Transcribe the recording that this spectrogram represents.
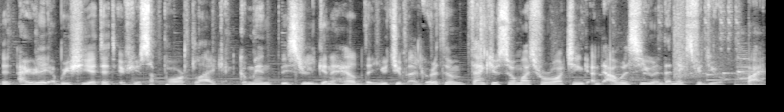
then I really appreciate it if you support, like and comment. This really gonna help the YouTube algorithm. Thank you so much for watching and I will see you in the next video. Bye.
